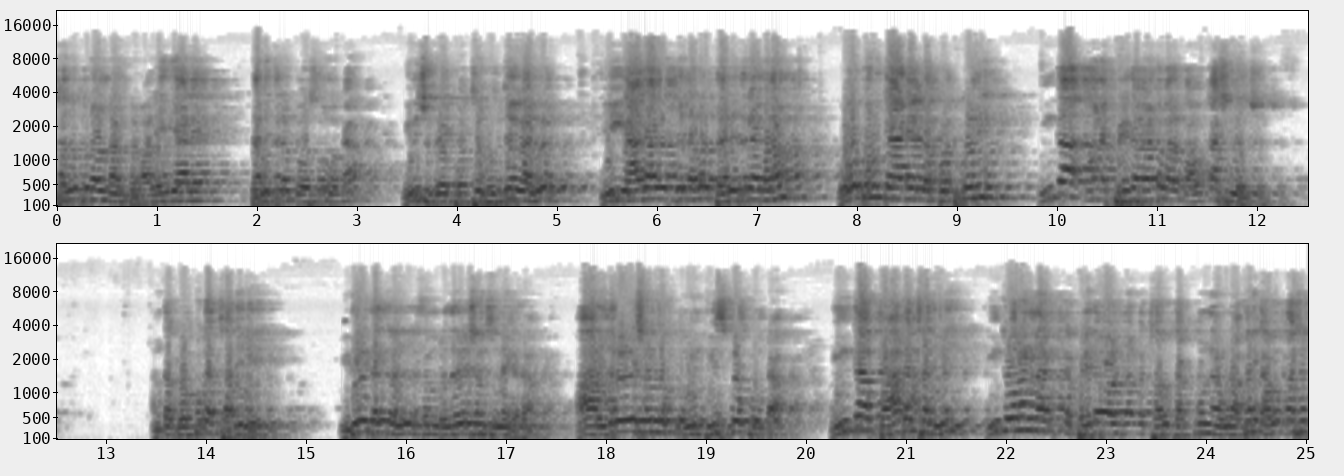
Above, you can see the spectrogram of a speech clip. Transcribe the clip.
చదువుకున్న ఉంటారు వాళ్ళు ఏం చేయాలి? దళితుల కోసం ఒక ఇన్స్టిట్యూట్ రేపు వచ్చే ఉద్యోగాలు. ఈ యాదాద్రి జిల్లాలో దరిద్రమే మనం ఓపెన్ కేటగిరీలో కొట్టుకొని ఇంకా మన పేదవాళ్ళు వాళ్ళకి అవకాశం ఇవ్వచ్చు. అంత గొప్పగా చదివి ఇదే దగ్గర సమ్ రిజర్వేషన్స్ ఉన్నాయి కదా ఆ రిజర్వేషన్లో మేము నేను తీసుకోకుండా ఇంకా బాగా చదివి ఇంకెవరైనా నాకు దాకా నాకు చదువు తక్కువ ఉన్నా కూడా అతనికి అవకాశం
